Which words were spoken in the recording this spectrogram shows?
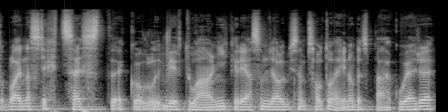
to byla jedna z těch cest jako virtuální, které já jsem dělal, když jsem psal to hejno bez páku, je, že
